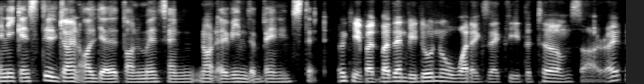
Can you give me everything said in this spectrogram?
And he can still join all the other tournaments and not having the ban instead. Okay, but but then we don't know what exactly the terms are, right?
